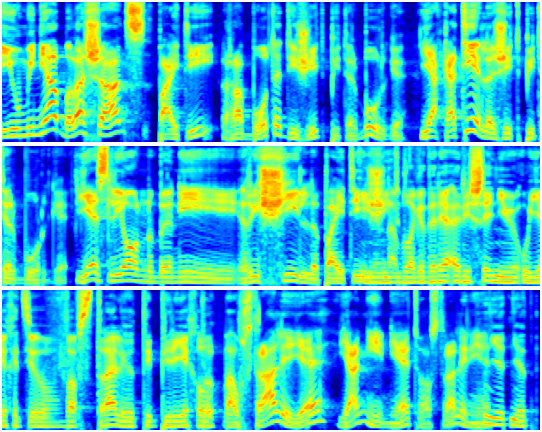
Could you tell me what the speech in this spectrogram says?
И у меня был шанс пойти работать и жить в Петербурге. Я хотел жить в Петербурге. Если он бы не решил пойти Именно жить благодаря решению уехать в Австралию ты переехал... в Австралии, э? я не, нет, в Австралии нет. Нет, нет.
